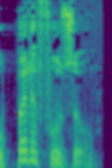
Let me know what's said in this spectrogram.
o parafuso.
